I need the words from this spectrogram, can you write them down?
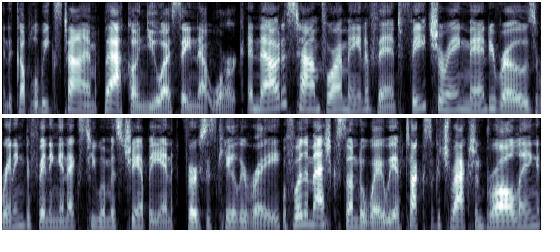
in a couple of weeks' time back on USA Network. And now it is time for our main event featuring Mandy Rose, reigning defending NXT Women's Champion, versus Kay Lee Ray. Before the match gets underway, we have Toxic Attraction brawling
